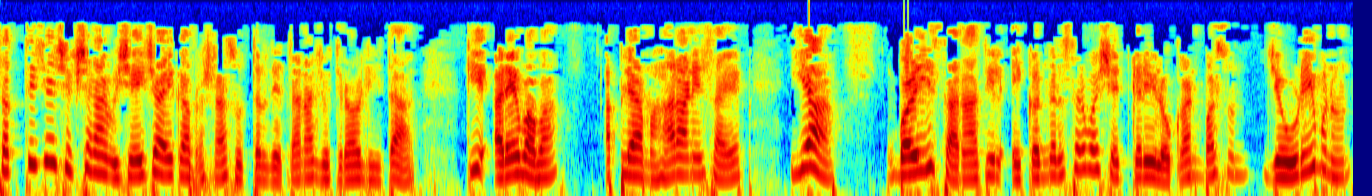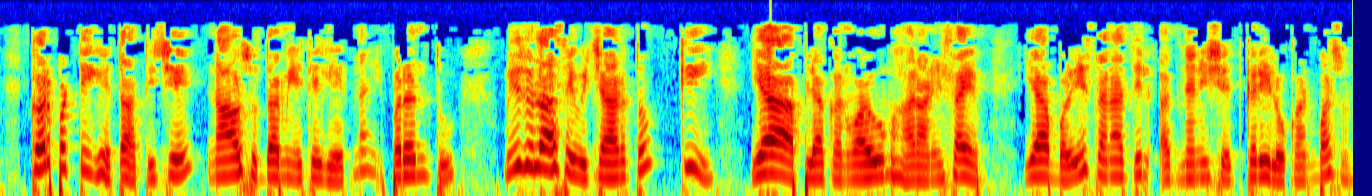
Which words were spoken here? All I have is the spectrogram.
सक्तीच्या शिक्षणाविषयीच्या एका प्रश्नास उत्तर देताना ज्योतिराव लिहितात की अरे बाबा आपल्या महाराणी साहेब या बळीस्थानातील एकंदर सर्व शेतकरी लोकांपासून जेवढी म्हणून करपट्टी घेतात तिचे नाव सुद्धा मी येथे घेत नाही. परंतु मी तुला असे विचारतो की या आपल्या कनवाळू महाराणी साहेब या बळीस्थानातील अज्ञानी शेतकरी लोकांपासून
